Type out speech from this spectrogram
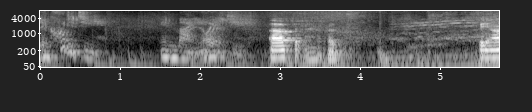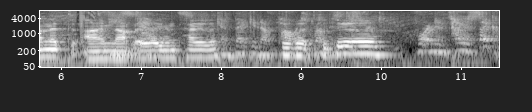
liquidity in my loyalty. Okay, let's be honest, I'm not really entirely sure what to do. For an entire cycle.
